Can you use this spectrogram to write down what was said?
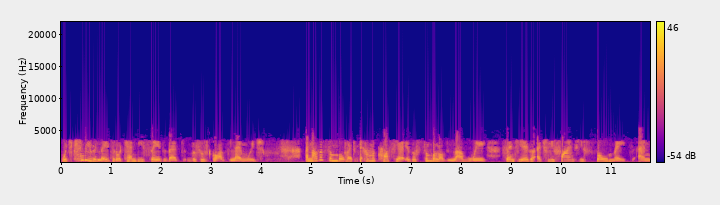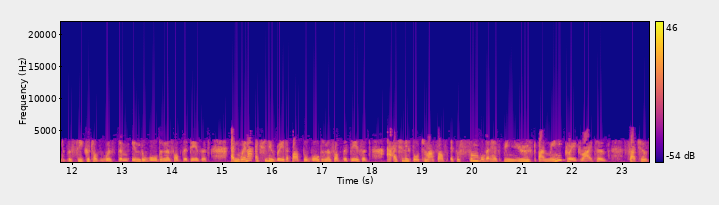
which can be related or can be said that this is God's language. Another symbol that we come across here is a symbol of love where Santiago actually finds his soulmate and the secret of wisdom in the wilderness of the desert. And when I actually read about the wilderness of the desert, I actually thought to myself, it's a symbol that has been used by many great writers such as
